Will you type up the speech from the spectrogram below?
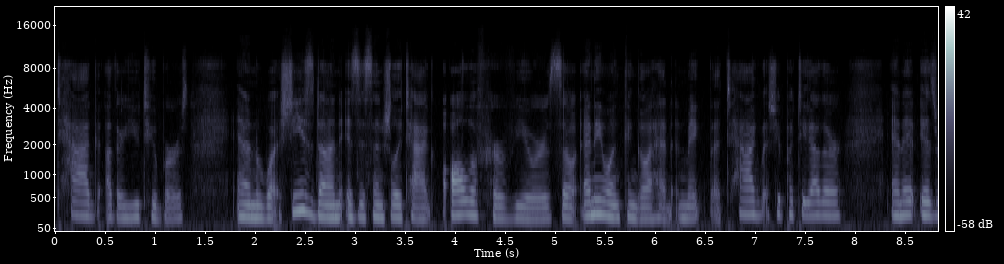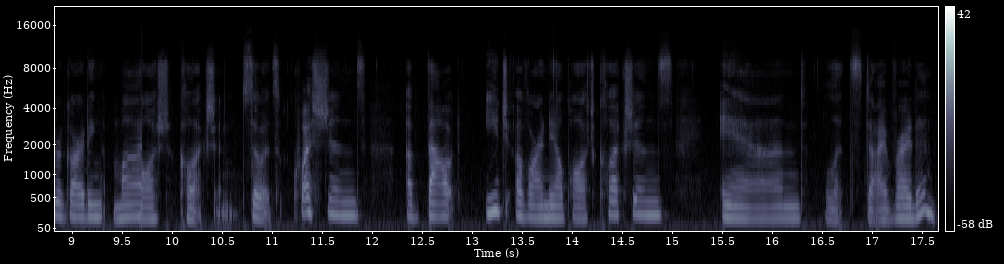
tag other YouTubers. And what she's done is essentially tag all of her viewers. So anyone can go ahead and make the tag that she put together. And it is regarding my polish collection. So it's questions about each of our nail polish collections. And let's dive right in.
